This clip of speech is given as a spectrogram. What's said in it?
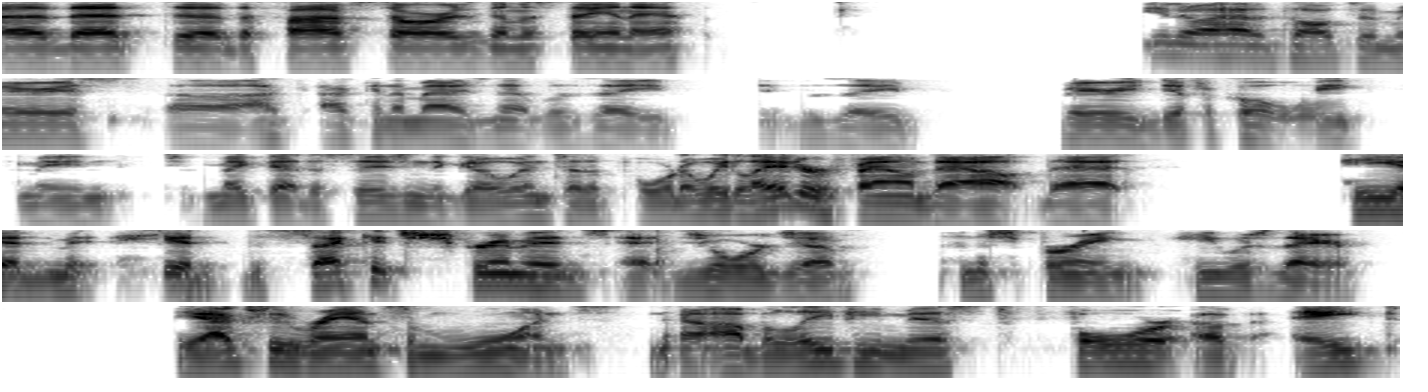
uh, that uh, the five star is going to stay in Athens? You know, I haven't talked to Marius. Uh, I, I, can imagine that was a it was a very difficult week. I mean, to make that decision to go into the portal. We later found out that he had he had the second scrimmage at Georgia in the spring. He was there. He actually ran some ones. Now, I believe he missed four of eight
